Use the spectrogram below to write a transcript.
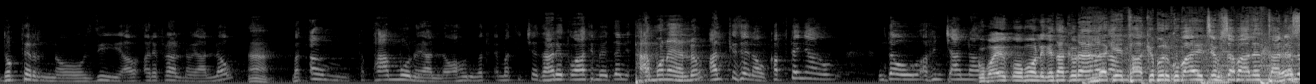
ዶክተር ነው እዚህ ሬፈራል ነው ያለው። በጣም ታሞ ነው ያለው። አሁን መጥ- መጥቼ ዛሬ ጠዋት መደን ታሞ ነው ያለው? አልቅሴ ነው። ከፍተኛ እንደው አፍንጫና ጉባኤ ቆሞ ለጌታ ክብር? ለጌታ ክብር ጉባኤ ጭብጨባ እልልታ ደስ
